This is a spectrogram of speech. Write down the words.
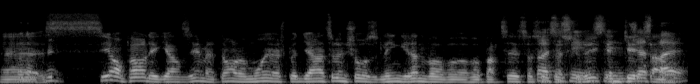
ouais. Euh, si on parle des gardiens, mettons, là, moi, je peux te garantir une chose Lindgren va, va, va partir, ça, Ouais, c'est ça, c'est. assuré. c'est-. J'espère.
